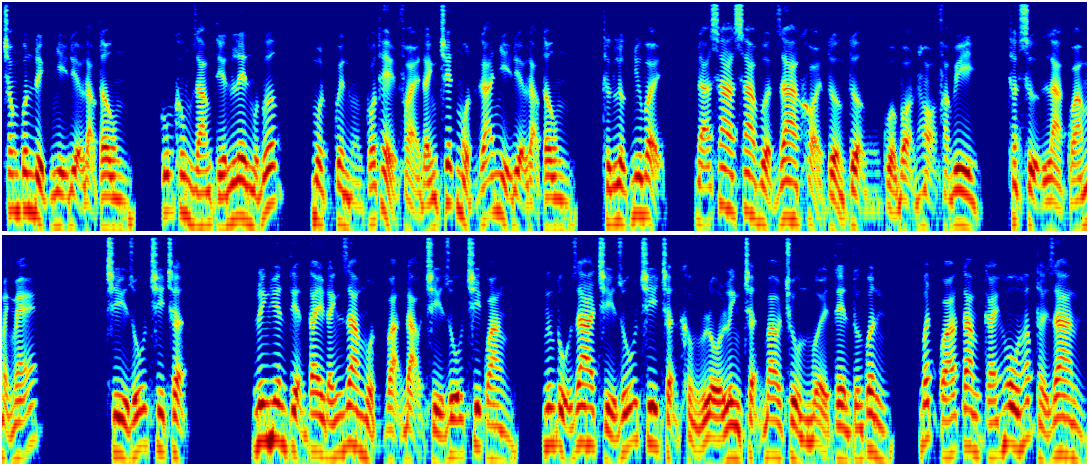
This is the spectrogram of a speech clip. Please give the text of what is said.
trong quân địch nhị địa đạo tông, cũng không dám tiến lên một bước, một quyền có thể phải đánh chết một gã nhị địa đạo tông, thực lực như vậy, đã xa xa vượt ra khỏi tưởng tượng của bọn họ phạm vi, thật sự là quá mạnh mẽ. Chỉ rũ chi trận. Ninh Hiên tiện tay đánh ra một vạn đạo chỉ rũ chi quang, ngưng tụ ra chỉ rũ chi trận khổng lồ linh trận bao trùm 10 tên tướng quân, bất quá tam cái hô hấp thời gian,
